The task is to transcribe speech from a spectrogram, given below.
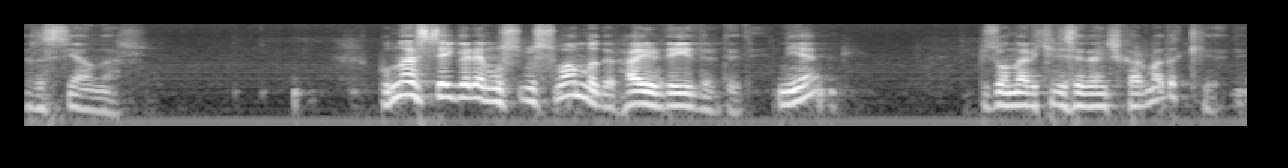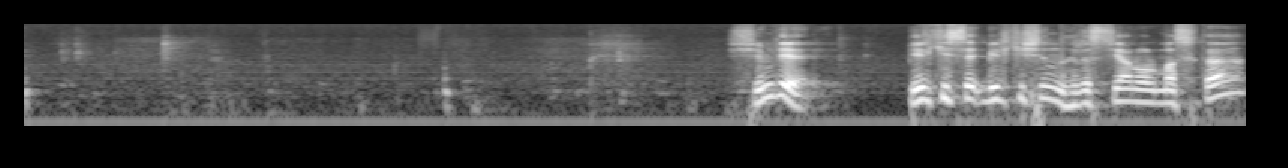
Hristiyanlar. Bunlar size göre Müslüman mıdır? Hayır değildir dedi. Niye? Biz onları kiliseden çıkarmadık ki dedi. Şimdi bir kişi bir kişinin Hristiyan olması da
